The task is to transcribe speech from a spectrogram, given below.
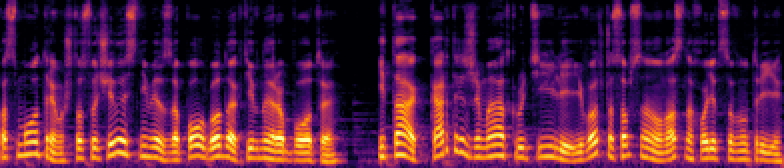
Посмотрим, что случилось с ними за полгода активной работы. Итак, картриджи мы открутили, и вот что собственно у нас находится внутри.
